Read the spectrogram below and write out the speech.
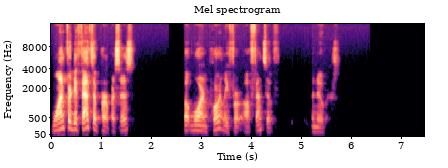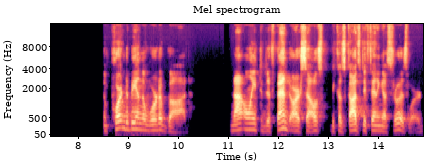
one for defensive purposes, but more importantly, for offensive maneuvers. Important to be in the Word of God, not only to defend ourselves, because God's defending us through His Word,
